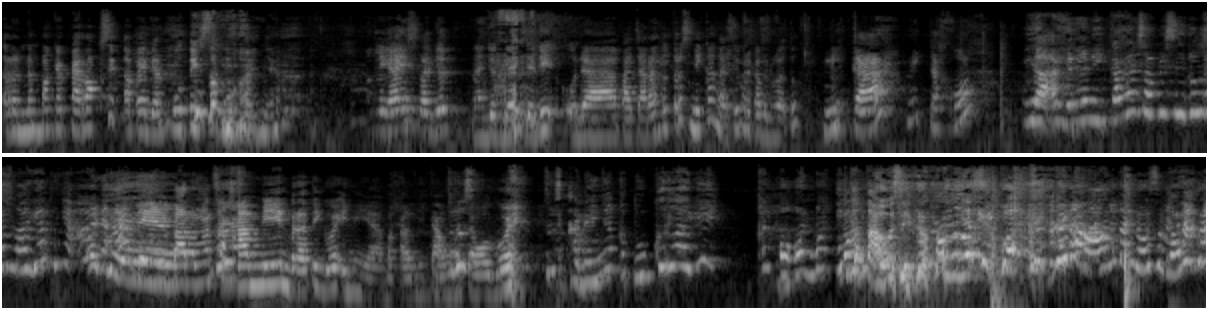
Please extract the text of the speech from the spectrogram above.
rendam pakai peroksid apa ya biar putih semuanya. Oke guys, lanjut. Lanjut guys. Jadi udah pacaran tuh terus nikah nggak sih mereka berdua tuh? Nikah, nikah kok. Ya, akhirnya nikah kan sampai si Dul Semaria punya Punya adik. ade barengan sama Amin, berarti gue ini ya bakal nikah sama cowok gue. Terus adenya ketuker lagi. Kan on banget. Lo tahu sih, Ru? Iya sih gue. Gue nonton Dul Semaria gue inget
